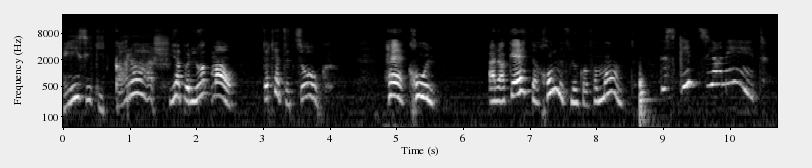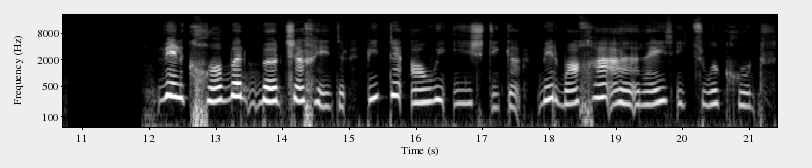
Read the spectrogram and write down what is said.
riesige Garage. Ja, aber schau mal. Dort hat es einen Zug. Hey, cool. Eine Rakete, komm, wir fliegen auf den Mond. Das gibt's ja nicht. Willkommen, Menschenkinder. Bitte alle einsteigen. Wir machen eine Reise in die Zukunft.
